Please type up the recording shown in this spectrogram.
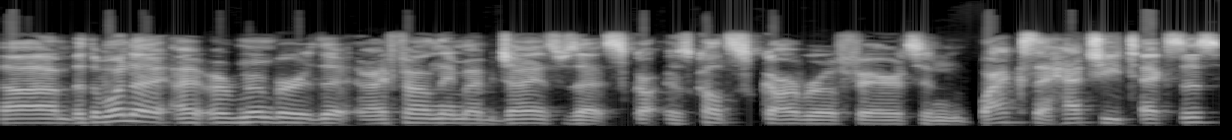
Um, but the one that I remember that I found they might be giants was at Scar- it was called Scarborough Fair. It's in Waxahachie, Texas,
